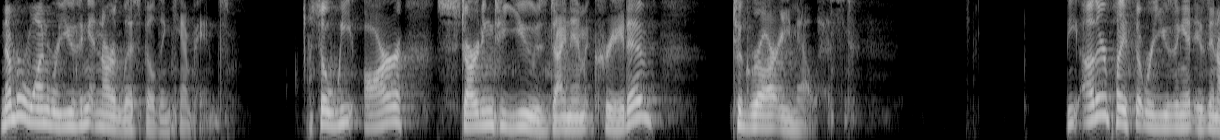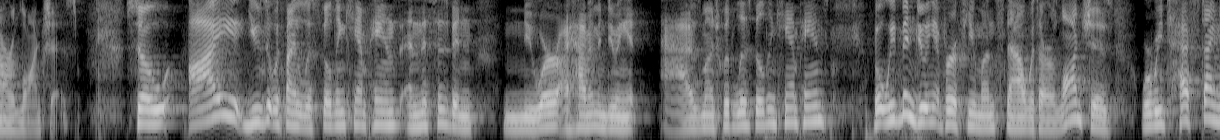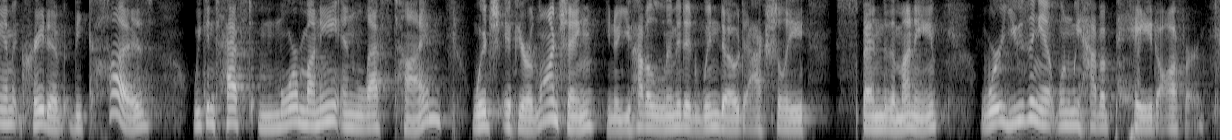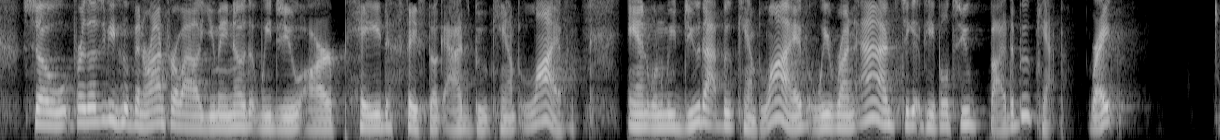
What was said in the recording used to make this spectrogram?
Number one, we're using it in our list building campaigns. So we are starting to use dynamic creative to grow our email list. The other place that we're using it is in our launches. So I use it with my list building campaigns, and this has been newer. I haven't been doing it as much with list building campaigns, but we've been doing it for a few months now with our launches where we test dynamic creative because we can test more money in less time, which if you're launching, you know, you have a limited window to actually spend the money. we're using it when we have a paid offer. So, for those of you who've been around for a while, you may know that we do our paid Facebook ads bootcamp live. And when we do that bootcamp live, we run ads to get people to buy the bootcamp, right?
